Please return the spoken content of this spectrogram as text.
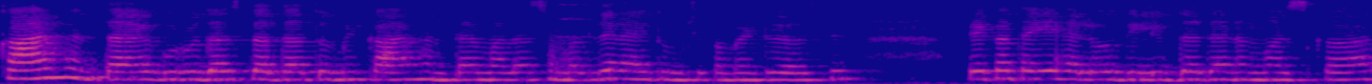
काय म्हणताय? गुरुदास दादा तुम्ही काय म्हणताय? मला समजले नाही तुमची कमेंट व्यवस्थित. रेखाताई हॅलो दिलीप दादा नमस्कार.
